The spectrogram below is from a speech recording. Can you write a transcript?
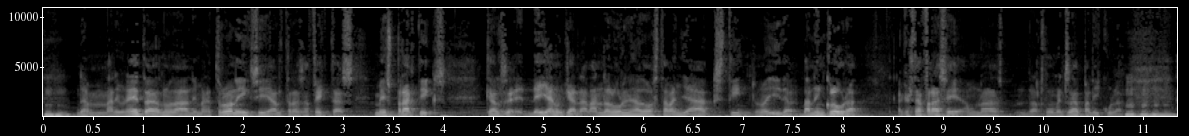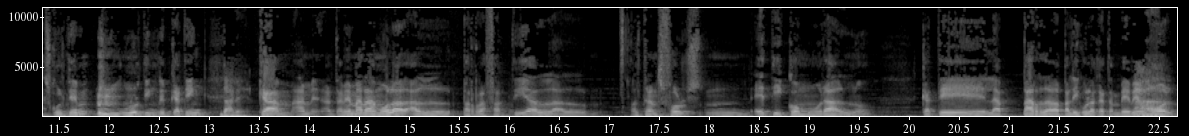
de, Mhm. de marionetes, no? d'animatrònics i altres efectes més pràctics, que els deien que davant de l'ordinador estaven ja extints, no? i de, van incloure aquesta frase en un dels moments de la pel·lícula. Escoltem un últim clip que tinc, Dale. que a, a, també m'agrada molt el, el, per reflectir el, el, el transfors mm, ètico-moral, no? Que té la part de la pel·lícula que també veu Ah. molt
